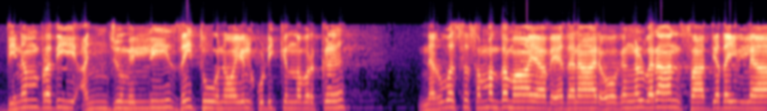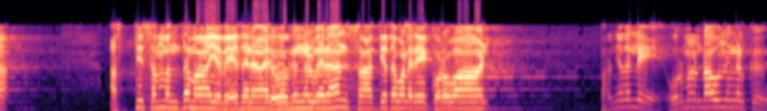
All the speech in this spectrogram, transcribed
ദിനം പ്രതി അഞ്ചു മില്ലി ജൈത്തൂൻ ഓയിൽ കുടിക്കുന്നവർക്ക് നെർവസ് സംബന്ധമായ വേദനാരോഗങ്ങൾ വരാൻ സാധ്യതയില്ല. അസ്ഥി സംബന്ധമായ വേദനാരോഗങ്ങൾ വരാൻ സാധ്യത വളരെ കുറവാണ്. പറഞ്ഞതല്ലേ? ഓർമ്മയുണ്ടാവും നിങ്ങൾക്ക്.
